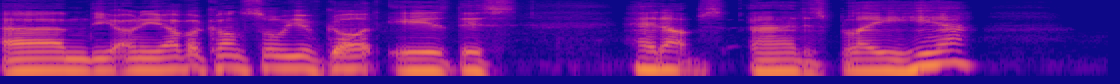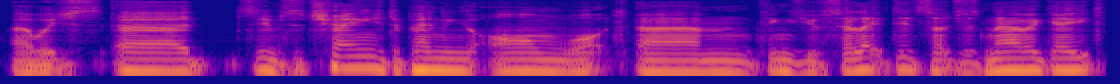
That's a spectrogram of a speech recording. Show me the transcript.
Um, the only other console you've got is this head-ups uh, display here, uh, which uh, seems to change depending on what um, things you've selected, such as navigate.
